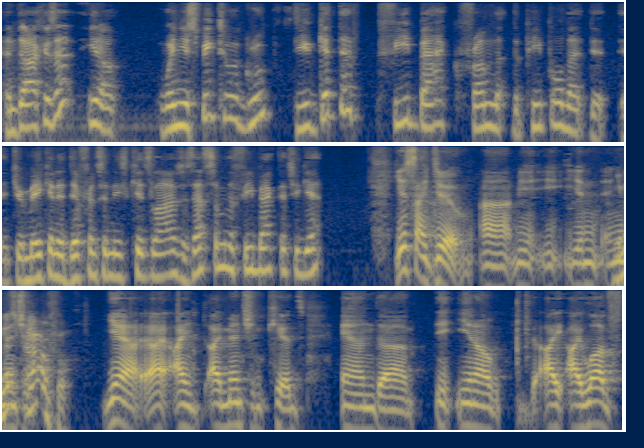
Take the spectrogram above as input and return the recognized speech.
And doc is that you know when you speak to a group do you get that feedback from the, the people that, that, that you're making a difference in these kids' lives? Is that some of the feedback that you get? Yes, I do. Uh, you, you, and you well, mentioned powerful. Yeah, I, I, I mentioned kids, and uh, you know, I I love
